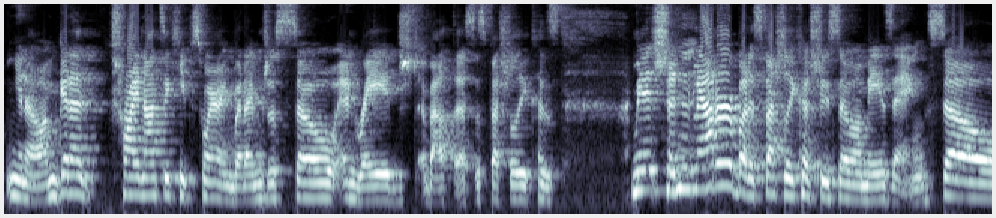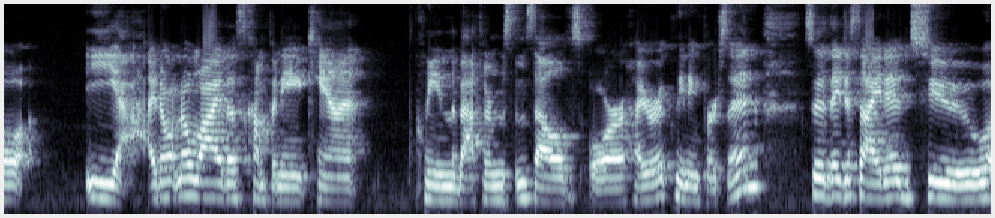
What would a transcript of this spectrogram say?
you know, I'm going to try not to keep swearing, but I'm just so enraged about this, especially because, I mean, it shouldn't matter, but especially because she's so amazing. So yeah, I don't know why this company can't clean the bathrooms themselves or hire a cleaning person. So they decided to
